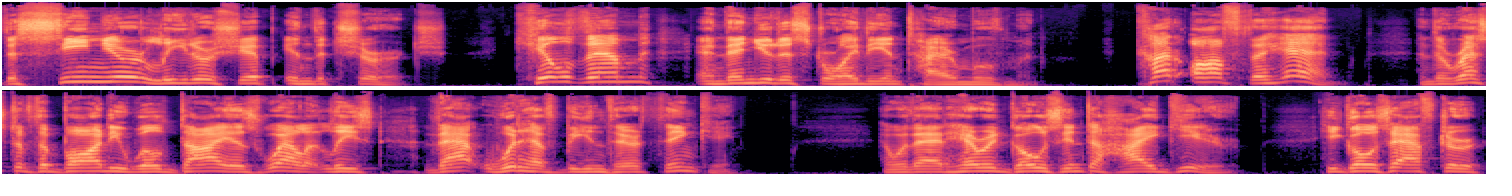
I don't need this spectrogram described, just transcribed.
the senior leadership in the church. Kill them, and then you destroy the entire movement. Cut off the head, and the rest of the body will die as well. At least that would have been their thinking. And with that, Herod goes into high gear. He goes after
